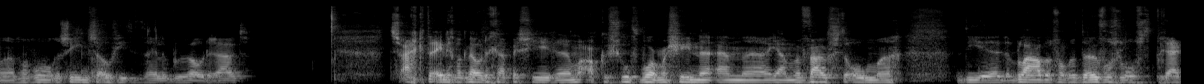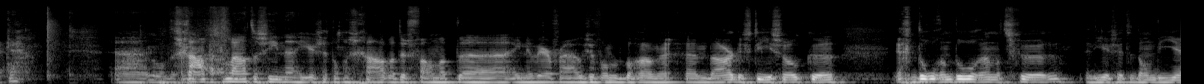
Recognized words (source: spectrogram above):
uh, van voren zien. Zo ziet het hele bureau eruit. Dus eigenlijk het enige wat ik nodig heb is hier mijn accu-schroefboormachine en ja, mijn vuisten om die, de bladen van de deuvels los te trekken. En om de schade te laten zien, hier zit nog een schade dus van het heen en weer verhuizen van het behangen. En daar, dus die is ook echt door en door aan het scheuren. En hier zitten dan die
